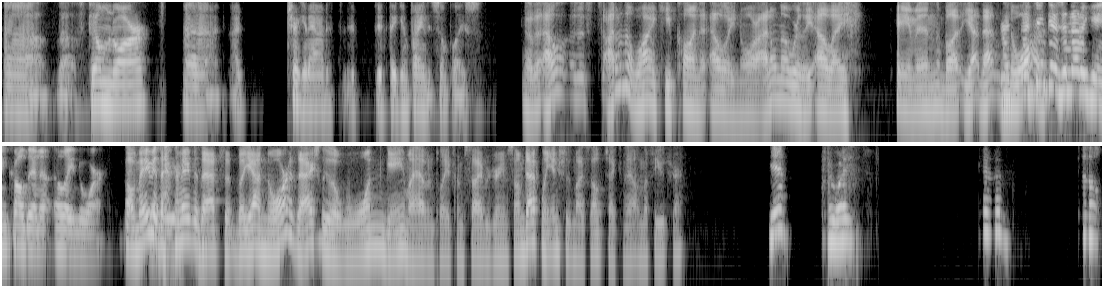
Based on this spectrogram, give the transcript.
uh, film noir. Uh, I check it out if, if, if they can find it someplace. No, the L, I don't know why I keep calling it LA Noir. I don't know where the LA came in, but yeah, that I, Noir. I think there's another game called in LA Noir. Oh, maybe that, maybe that's it. But yeah, Noir is actually the one game I haven't played from Cyberdream, so I'm definitely interested myself checking it out in the future. Yeah. All right. Yeah. Now,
